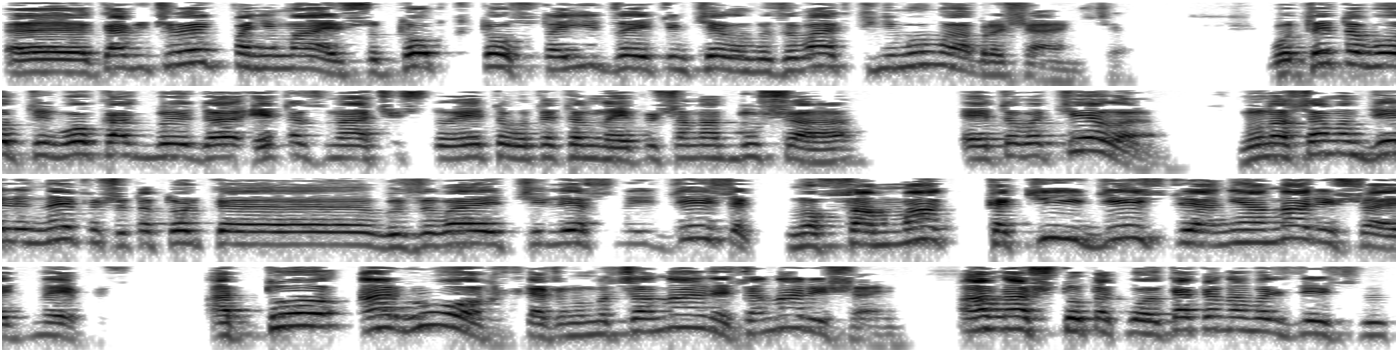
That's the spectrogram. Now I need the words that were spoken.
Э, как человек понимает, что тот, кто стоит за этим телом, вызывает, к нему мы обращаемся. Вот это вот его как бы, да, это значит, что это вот эта нефиш, она душа этого тела. Но на самом деле нефиш это только вызывает телесные действия, но сама, какие действия, не она решает нефиш. А то арох, скажем, эмоциональность, она решает. Она что такое, как она воздействует?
